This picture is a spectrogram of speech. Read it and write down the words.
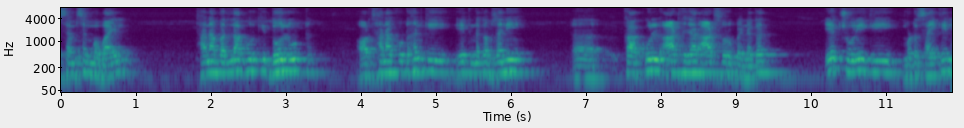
सैमसंग मोबाइल, थाना बदलापुर की दो लूट और थाना खुटहन की एक नकबजनी का कुल आठ हज़ार आठ सौ रुपये नकद, एक चोरी की मोटरसाइकिल,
